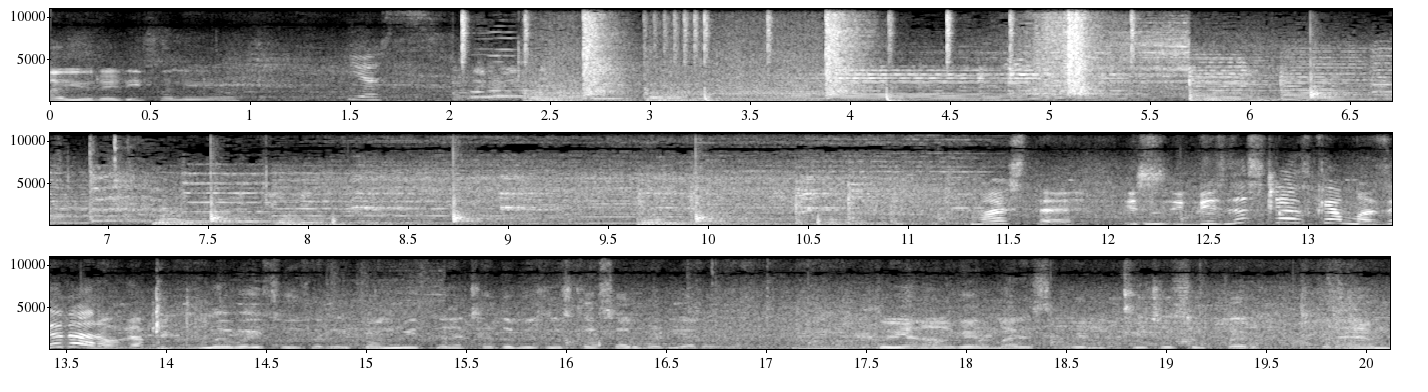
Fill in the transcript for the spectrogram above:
Are you ready for New York? Yes. मस्त है। इस बिज़नेस क्लास क्या मज़ेदार होगा बिल्कुल मैं वही सोच रहा हूँ इकोनॉमी इतना अच्छा तो बिज़नेस क्लास और बढ़िया रहेगा। तो यहाँ आ गए हमारे सारे लगेजेस ऊपर प्रैम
